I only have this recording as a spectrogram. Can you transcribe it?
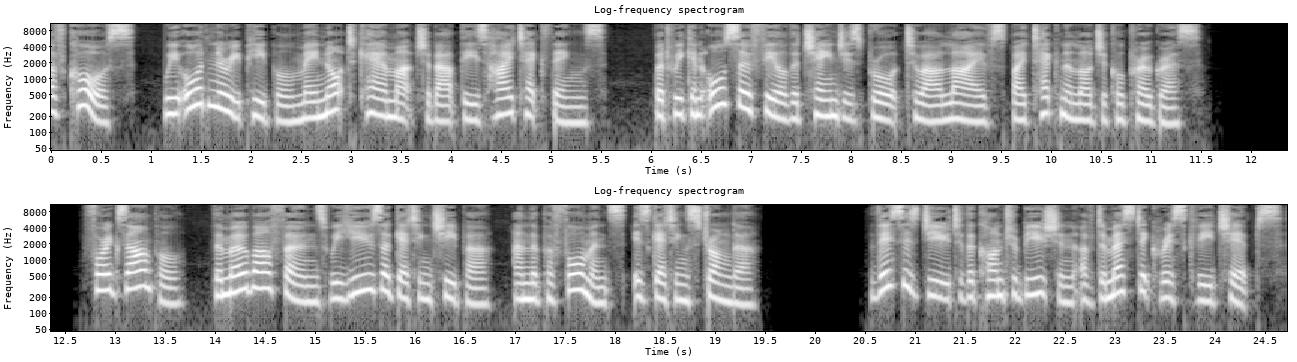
Of course, we ordinary people may not care much about these high-tech things, but we can also feel the changes brought to our lives by technological progress. For example, the mobile phones we use are getting cheaper, and the performance is getting stronger. This is due to the contribution of domestic RISC-V chips.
